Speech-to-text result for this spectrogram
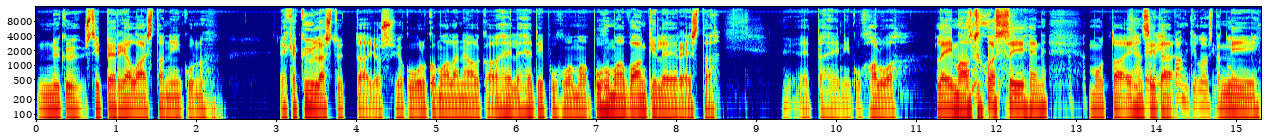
nykysiperialaista niin kuin ehkä kyllästyttää, jos joku ulkomaalainen alkaa heille heti puhumaan, puhumaan vankileireistä, että he ei niin kuin halua leimautua siihen, mutta eihän sitä, niin,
